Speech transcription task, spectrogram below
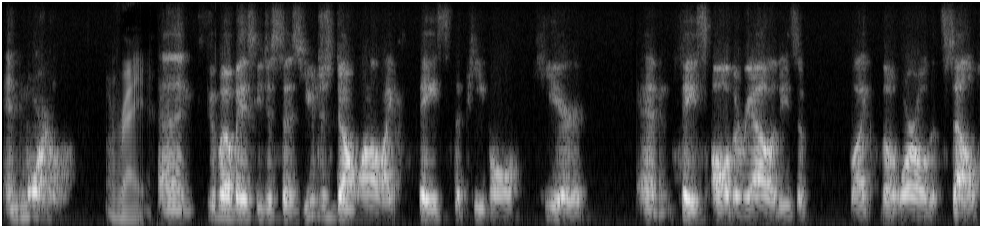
immortal. right, And then Kubo basically just says, "You just don't want to like face the people here and face all the realities of like the world itself,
